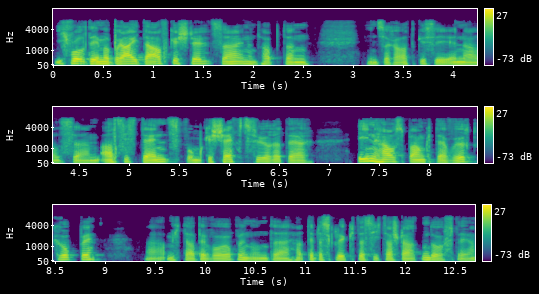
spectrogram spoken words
Ich wollte immer breit aufgestellt sein und habe dann Inserat gesehen als ähm, Assistenz vom Geschäftsführer der Inhouse-Bank der Wirt-Gruppe, äh, mich da beworben und äh, hatte das Glück, dass ich da starten durfte. Ja.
